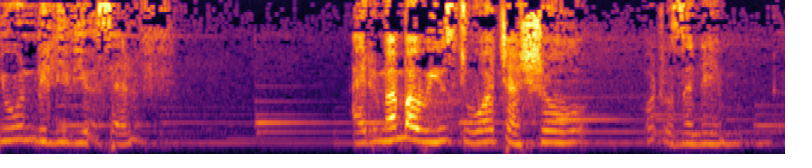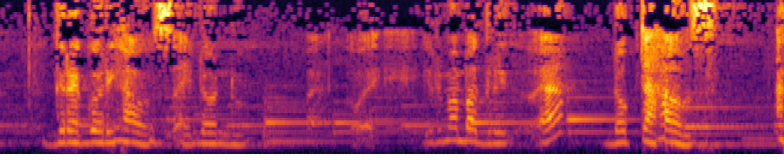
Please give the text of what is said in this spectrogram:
You won't believe yourself. I remember we used to watch a show, what was the name? Gregory House, I don't know. You remember Greg, eh? Dr. House?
